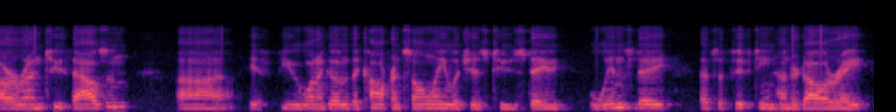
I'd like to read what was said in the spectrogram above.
are around 2000 uh, If you want to go to the conference only, which is Tuesday, Wednesday, that's a $1,500 rate.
